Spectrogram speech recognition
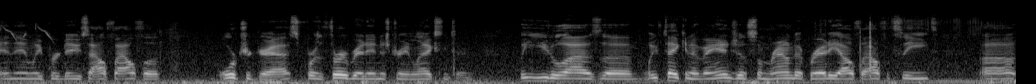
and then we produce alfalfa orchard grass for the thoroughbred industry in Lexington. We utilize, uh, we've taken advantage of some Roundup Ready alfalfa seeds uh,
